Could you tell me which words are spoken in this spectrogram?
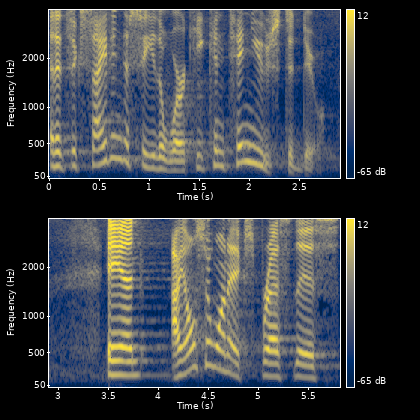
And it's exciting to see the work He continues to do. And I also want to express this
